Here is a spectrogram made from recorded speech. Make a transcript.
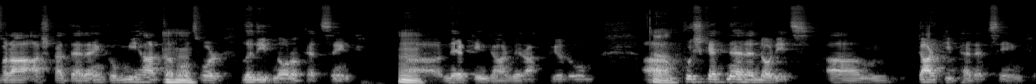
վրա աշխատել ենք ու մի հատ ոնց որ լրիվ նորոգեցինք ներքին գարմիր աղբյուրում փուշկետները նորից գարկի փերեցինք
